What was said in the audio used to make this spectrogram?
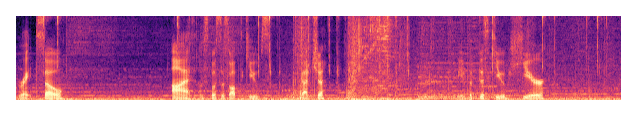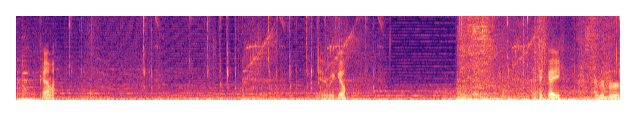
Right, so... Ah, I'm supposed to swap the cubes. Gotcha. I Need to put this cube here. Come on. There we go. I think I... I remember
